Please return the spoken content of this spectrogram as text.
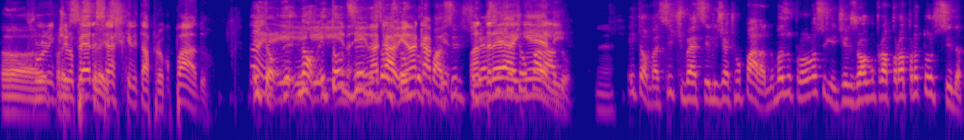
Uh, Florentino Pérez, você acha que ele está preocupado? Então, e, não, então dizendo que eles estão preocupados. Se eles André Agnelli. É. Então, mas se tivesse, eles já tinham parado. Mas o problema é o seguinte: eles jogam para a própria torcida.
